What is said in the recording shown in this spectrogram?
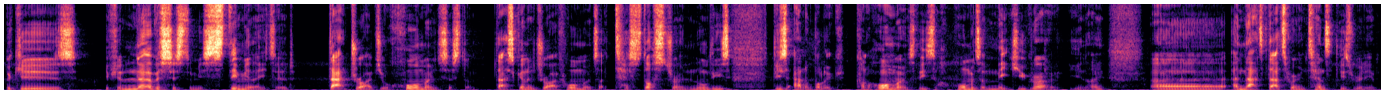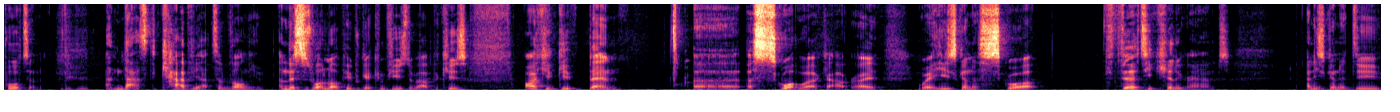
Because if your nervous system is stimulated, that drives your hormone system. That's going to drive hormones like testosterone and all these these anabolic kind of hormones, these hormones that make you grow. You know, uh, and that's that's where intensity is really important, and that's the caveat to volume. And this is what a lot of people get confused about because I could give Ben uh, a squat workout, right, where he's going to squat 30 kilograms and he's going to do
